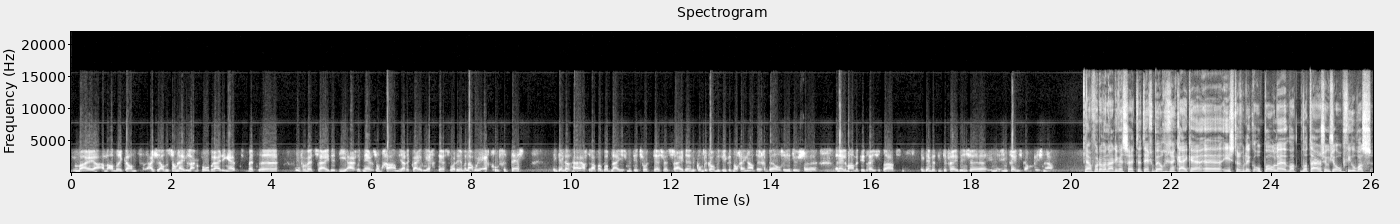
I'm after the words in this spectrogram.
Maar ja, aan de andere kant, als je altijd zo'n hele lange voorbereiding hebt met oefenwedstrijden die eigenlijk nergens om gaan, ja, dan kan je ook niet echt getest worden. Maar nou word je echt goed getest. Ik denk dat hij achteraf ook wel blij is met dit soort testwedstrijden. En er komt de komende weekend nog één aan tegen België. Dus, en helemaal met dit resultaat. Ik denk dat hij tevreden in zijn in, in trainingskamp is nou. Ja, voordat we naar die wedstrijd tegen België gaan kijken. Eerst terugblikken op Polen. Wat, wat daar sowieso opviel was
